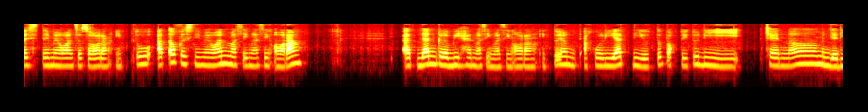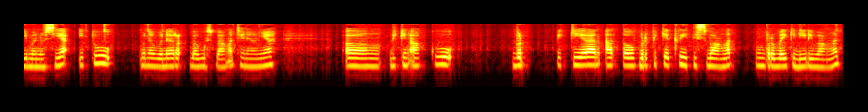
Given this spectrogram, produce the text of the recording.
keistimewaan seseorang itu atau keistimewaan masing-masing orang dan kelebihan masing-masing orang itu yang aku lihat di YouTube waktu itu di channel menjadi manusia itu benar-benar bagus banget channelnya. Um, bikin aku berpikiran atau berpikir kritis banget memperbaiki diri banget.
